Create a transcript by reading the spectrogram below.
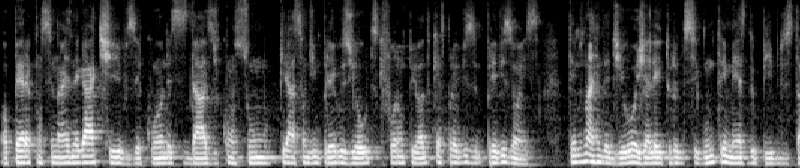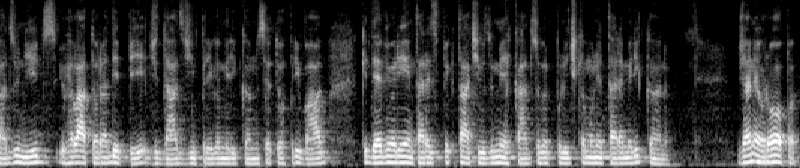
opera com sinais negativos, ecoando esses dados de consumo, criação de empregos e outros que foram pior do que as previsões. Temos na renda de hoje a leitura do segundo trimestre do PIB dos Estados Unidos e o relatório ADP de dados de emprego americano no setor privado, que devem orientar as expectativas do mercado sobre a política monetária americana. Já na Europa,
